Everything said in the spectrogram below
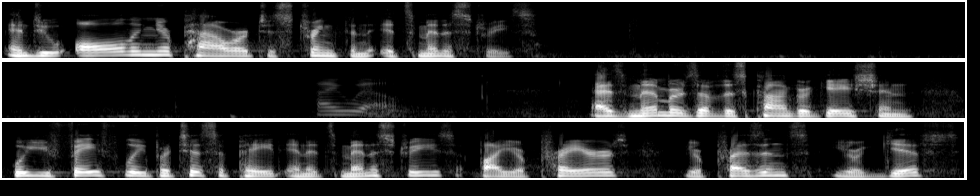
and do all in your power to strengthen its ministries? I will. As members of this congregation, will you faithfully participate in its ministries by your prayers, your presence, your gifts,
